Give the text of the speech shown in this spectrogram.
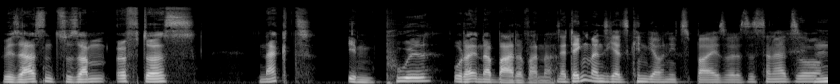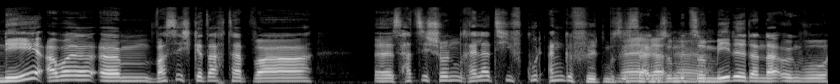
Wir saßen zusammen öfters nackt im Pool oder in der Badewanne. Da denkt man sich als Kind ja auch nichts bei. So, das ist dann halt so. Nee, aber ähm, was ich gedacht habe, war, äh, es hat sich schon relativ gut angefühlt, muss ich Ja, sagen. ja, so ja, mit so Mädel dann da irgendwo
